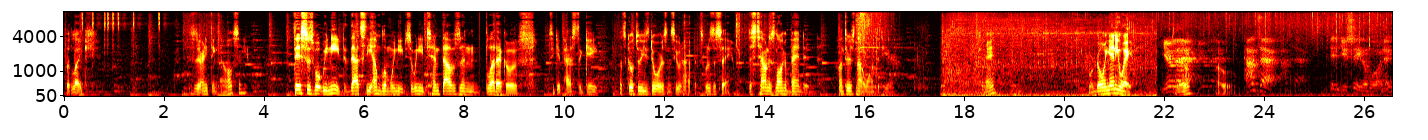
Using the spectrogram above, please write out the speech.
But like, is there anything else in here? This is what we need. That's the emblem we need. So we need 10,000 blood echoes to get past the gate. Let's go through these doors and see what happens. What does it say? This town is long abandoned. Hunters not wanted here. Okay. We're going anyway. Hello? Oh. Hunter! Didn't you see the warning?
